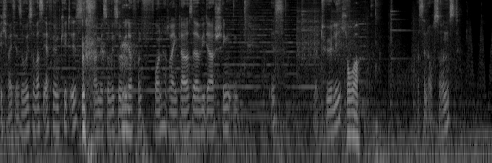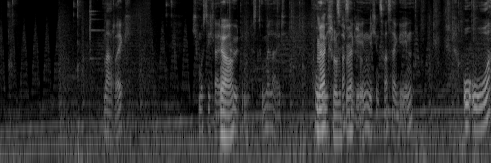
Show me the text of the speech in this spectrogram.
ich weiß ja sowieso, was er für ein Kid ist. Es war mir sowieso wieder von vornherein klar, dass er wieder Schinken ist. Natürlich. Aua. Was denn auch sonst? Marek. Ich muss dich leider Ja. töten. Es tut mir leid. merk nicht schon, ins Wasser gehen, schon. nicht ins Wasser gehen. Oh oh.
